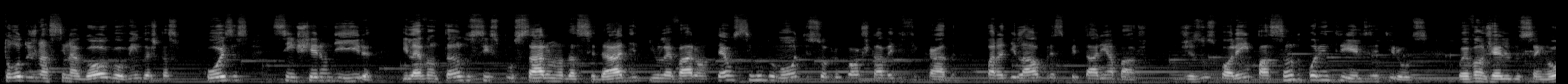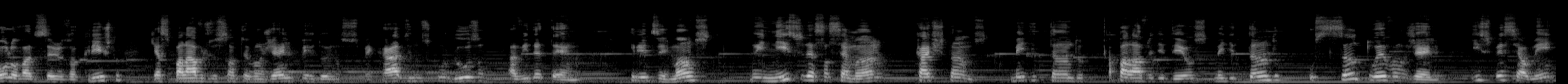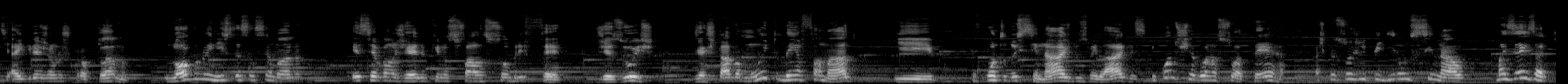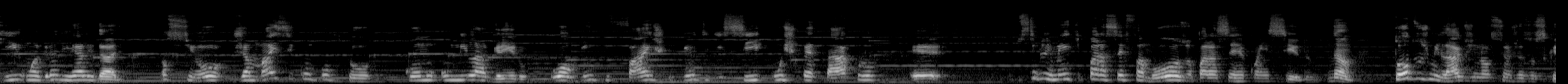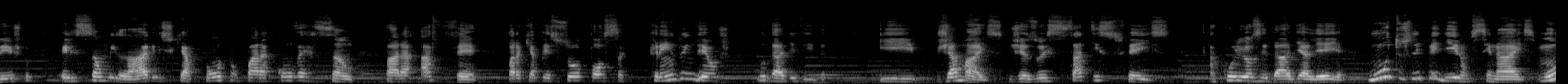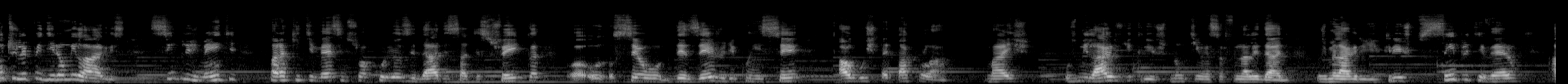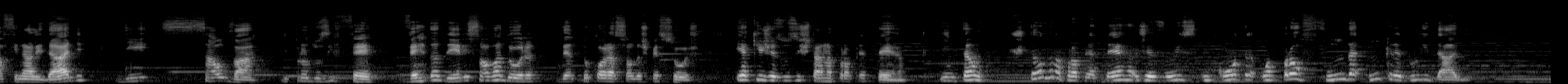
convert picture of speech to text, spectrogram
Todos na sinagoga, ouvindo estas coisas, se encheram de ira e, levantando-se, expulsaram-no da cidade e o levaram até o cimo do monte sobre o qual estava edificada, para de lá o precipitarem abaixo. Jesus, porém, passando por entre eles, retirou-se. O Evangelho do Senhor, louvado seja Jesus Cristo, que as palavras do Santo Evangelho perdoem nossos pecados e nos conduzam à vida eterna. Queridos irmãos, no início dessa semana, cá estamos, meditando a palavra de Deus, meditando o Santo Evangelho. E, especialmente, a igreja nos proclama logo no início dessa semana, esse evangelho que nos fala sobre fé. Jesus já estava muito bem afamado e por conta dos sinais, dos milagres, e quando chegou na sua terra, as pessoas lhe pediram um sinal. Mas eis aqui uma grande realidade. Nosso Senhor jamais se comportou como um milagreiro ou alguém que faz diante de si um espetáculo é, simplesmente para ser famoso para ser reconhecido. Não. Todos os milagres de nosso Senhor Jesus Cristo, eles são milagres que apontam para a conversão, para a fé, para que a pessoa possa, crendo em Deus, mudar de vida. E jamais Jesus satisfez a curiosidade alheia. Muitos lhe pediram sinais, muitos lhe pediram milagres, simplesmente para que tivessem sua curiosidade satisfeita, o, seu desejo de conhecer algo espetacular. Mas os milagres de Cristo não tinham essa finalidade. Os milagres de Cristo sempre tiveram a finalidade de salvar, de produzir fé verdadeira e salvadora dentro do coração das pessoas. E aqui Jesus está na própria terra. Então, estando na própria terra, Jesus encontra uma profunda incredulidade.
